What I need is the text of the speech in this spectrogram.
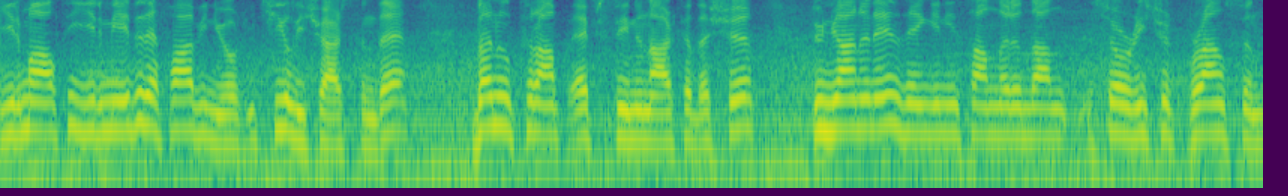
26-27 defa biniyor 2 yıl içerisinde. Donald Trump Epstein'in arkadaşı. Dünyanın en zengin insanlarından Sir Richard Branson,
